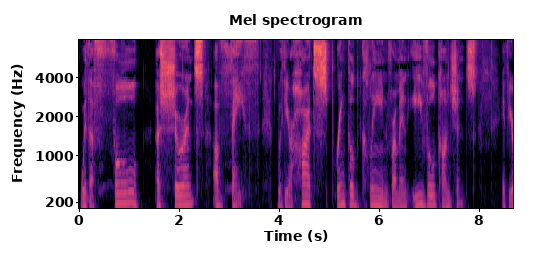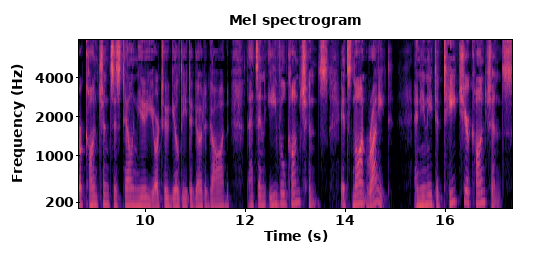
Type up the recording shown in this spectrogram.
with a full assurance of faith, with your heart sprinkled clean from an evil conscience. If your conscience is telling you you're too guilty to go to God, that's an evil conscience. It's not right. And you need to teach your conscience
